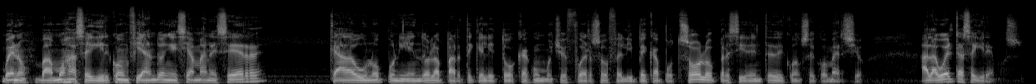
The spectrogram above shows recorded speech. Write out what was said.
Bueno, vamos a seguir confiando en ese amanecer, cada uno poniendo la parte que le toca con mucho esfuerzo. Felipe Capozzolo, presidente de Consecomercio. A la vuelta seguiremos.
